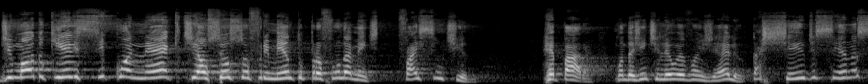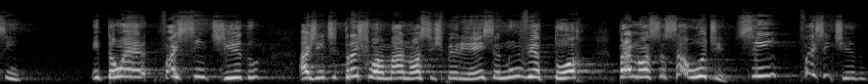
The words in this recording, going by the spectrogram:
de modo que ele se conecte ao seu sofrimento profundamente. Faz sentido. Repara, quando a gente lê o Evangelho, está cheio de cena assim. Então é, faz sentido a gente transformar a nossa experiência num vetor para a nossa saúde. Sim, faz sentido.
